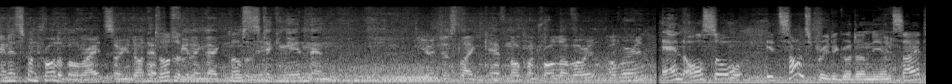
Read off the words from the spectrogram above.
and it's controllable, right? So you don't have Totally, the feeling like totally. kicking in and you just like have no control over it. Over it. And also, it sounds pretty good on the inside,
